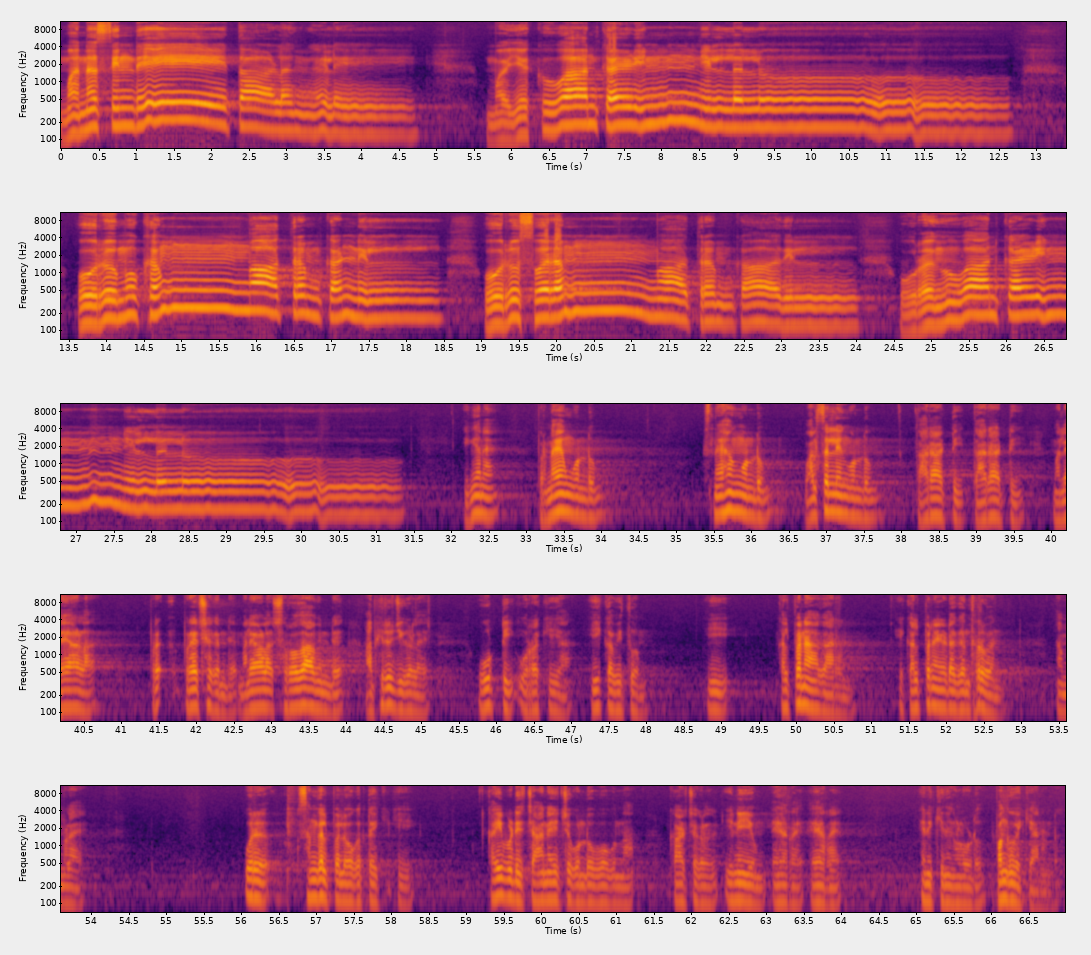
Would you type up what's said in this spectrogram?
മനസ്സിന്റെ താളങ്ങളെ. മയക്കുവാൻ കഴിഞ്ഞില്ലല്ലോ. ഒരു മുഖം മാത്രം കണ്ണിൽ ഒരു സ്വരം മാത്രം കാതിൽ. ഉറങ്ങുവാൻ കഴിഞ്ഞില്ലല്ലോ. ഇങ്ങനെ പ്രണയം കൊണ്ടും സ്നേഹം കൊണ്ടും വാത്സല്യം കൊണ്ടും താരാട്ടി താരാട്ടി മലയാള പ്ര- പ്രേക്ഷകന്റെ മലയാള ശ്രോതാവിന്റെ അഭിരുചികളെ ഊട്ടി ഉറക്കിയ ഈ കവിത്വം ഈ കൽപ്പനാകാരൻ ഈ കൽപ്പനയുടെ ഗന്ധർവൻ നമ്മളെ ഒരു സങ്കല്പ ലോകത്തേക്ക് കൈപിടിച്ച് ആനയിച്ചു കൊണ്ടുപോകുന്ന കാഴ്ചകൾ ഇനിയും ഏറെ ഏറെ എനിക്ക് നിങ്ങളോട് പങ്കുവയ്ക്കാനുണ്ട്.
